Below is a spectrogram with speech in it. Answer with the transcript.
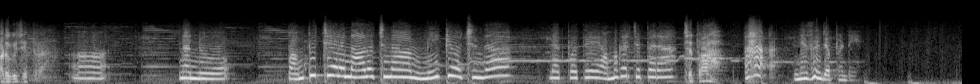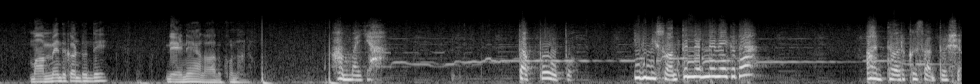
అడుగు చిత్ర. ఆ, నన్ను పంపించేయాలన్న ఆలోచన మీకే వచ్చిందా? లేకపోతే అమ్మగారు చెప్పారా? చిత్ర. ఆహా, నిజం చెప్పండి. మా అమ్మ ఎందుకంటుంది? నేనే అలా అనుకున్నాను. అమ్మయ్యా తప్పు ఒప్పు. ఇది మీ సొంత నిర్ణయమే కదా? అంతవరకు సంతోషం.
